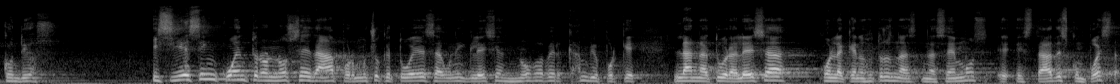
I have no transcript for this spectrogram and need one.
con Dios. Y si ese encuentro no se da, por mucho que tú vayas a una iglesia, no va a haber cambio, porque la naturaleza con la que nosotros nacemos eh, está descompuesta,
